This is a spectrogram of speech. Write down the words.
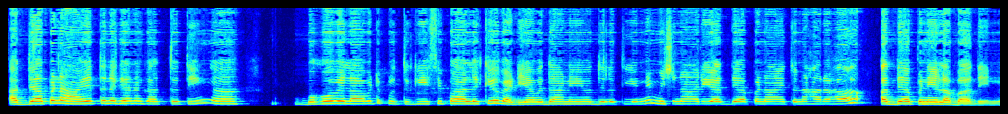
අධ්‍යාපන ආයතන ගැන ගත්තොතින් බොහෝ වෙලාවට පෘතුගීසි පාලකයෝ වැඩි අවධානය යොදලා තියෙන්නේ මිෂනාරි අධ්‍යාපන ආයතන හරහා අධ්‍යාපනය ලබා දෙන්න.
